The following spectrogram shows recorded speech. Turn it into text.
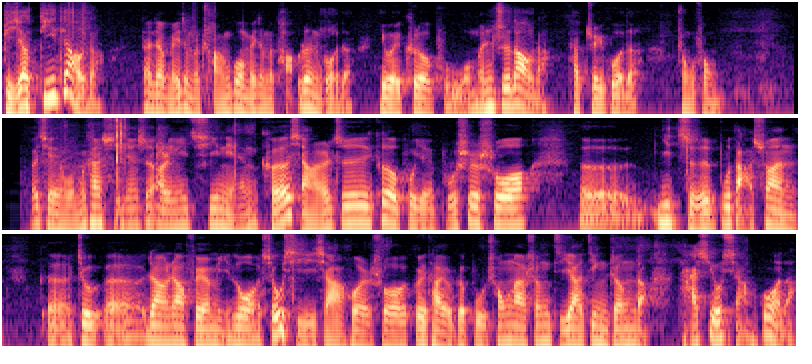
比较低调的，大家没怎么传过、没怎么讨论过的一位克洛普，我们知道的，他追过的中锋。而且我们看时间是二零一七年，可想而知，克洛普也不是说，呃，一直不打算，呃，就呃让让菲尔米洛休息一下，或者说对他有个补充啊、升级啊、竞争的，他还是有想过的，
